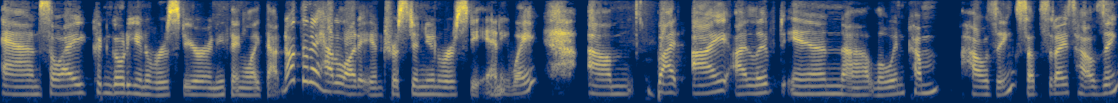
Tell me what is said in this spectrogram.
And so I couldn't go to university or anything like that. Not that I had a lot of interest in university anyway, um, but I, I lived in uh, low income housing, subsidized housing,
